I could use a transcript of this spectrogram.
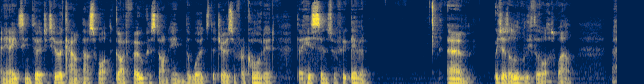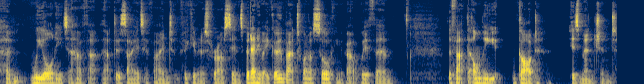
and in 1832 account, that's what God focused on in the words that Joseph recorded that his sins were forgiven, um, which is a lovely thought as well um, we all need to have that that desire to find forgiveness for our sins. But anyway, going back to what I was talking about with um, the fact that only God is mentioned,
